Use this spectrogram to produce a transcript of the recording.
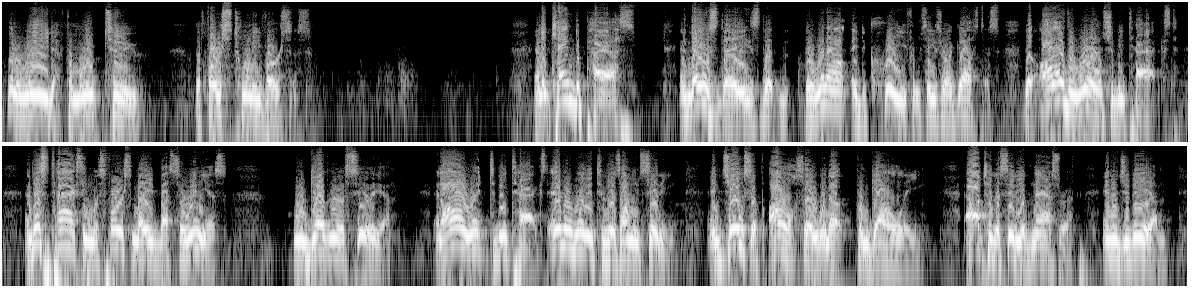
I'm going to read from Luke 2, the first 20 verses. And it came to pass in those days that there went out a decree from Caesar Augustus that all the world should be taxed. And this taxing was first made by Cyrenius when governor of Syria. And all went to be taxed, every one into his own city. And Joseph also went up from Galilee, out to the city of Nazareth, into Judea,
